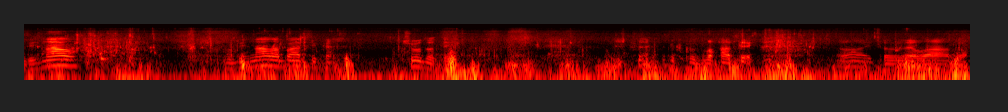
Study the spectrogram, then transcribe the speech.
Обігнала. Обігнала Барсика. Чудо ти. Кудлати. Ой, то вже ладно.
